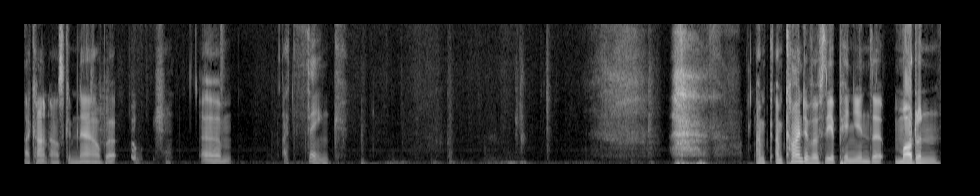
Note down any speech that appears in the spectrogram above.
I can't ask him now, but. Um, I think I'm I'm kind of of the opinion that modern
